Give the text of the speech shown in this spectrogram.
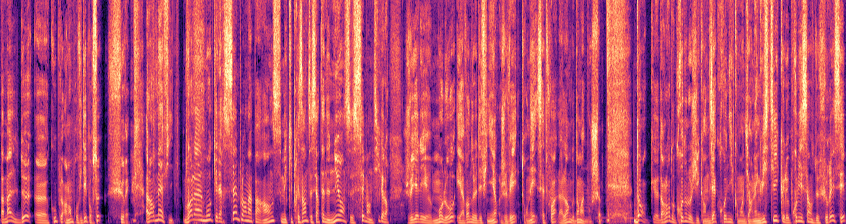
pas mal de euh, couples en ont profité pour se furer. Alors, ma fille, voilà un mot qui a l'air simple en apparence, mais qui présente certaines nuances sémantiques. Alors, je vais y aller euh, mollo, et avant de le définir, je vais tourner cette fois la langue dans ma bouche. Donc, euh, dans l'ordre chronologique, en diachronie, comme on dit en linguistique, le premier sens de furer, c'est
